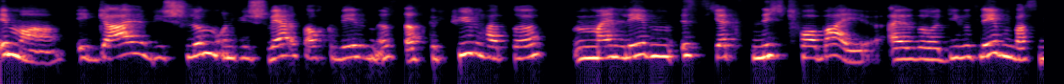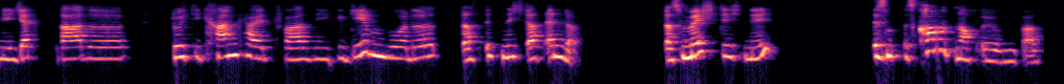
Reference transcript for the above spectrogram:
immer, egal wie schlimm und wie schwer es auch gewesen ist, das Gefühl hatte, mein Leben ist jetzt nicht vorbei. Also dieses Leben, was mir jetzt gerade durch die Krankheit quasi gegeben wurde, das ist nicht das Ende. Das möchte ich nicht. Es, es kommt noch irgendwas.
